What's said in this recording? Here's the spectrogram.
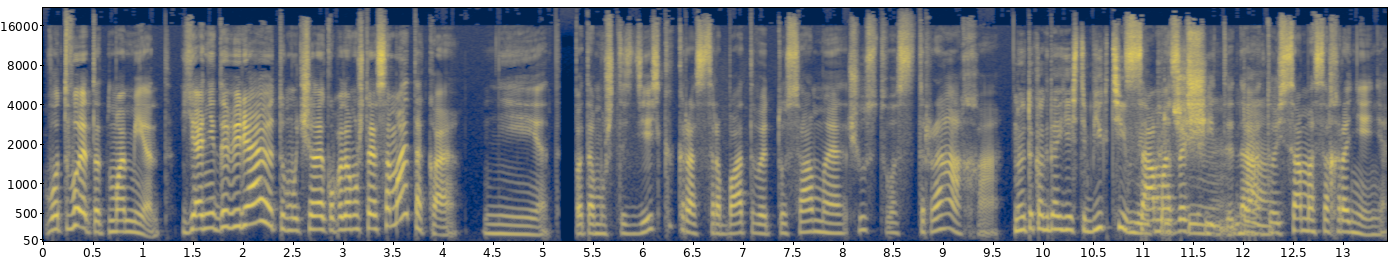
Вот в этот момент я не доверяю этому человеку, потому что я сама такая? Нет, потому что здесь как раз срабатывает то самое чувство страха. Но это когда есть объективные Самозащиты, причины. да, то есть самосохранение.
